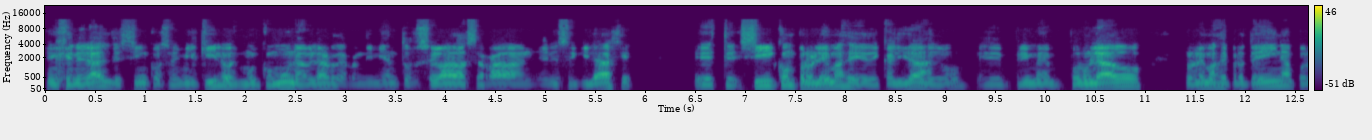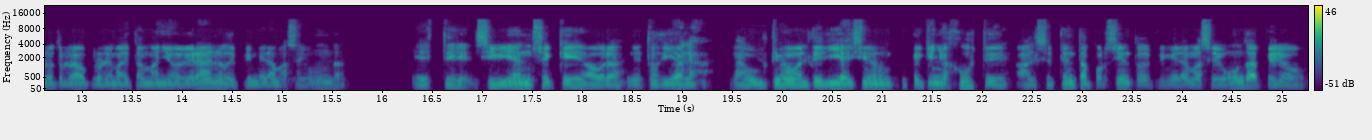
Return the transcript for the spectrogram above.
en general, de 5 o 6 mil kilos, es muy común hablar de rendimientos cebada cerrada en, ese quilaje, este, sí con problemas de, calidad, ¿no? Eh, por un lado, problemas de proteína, por otro lado, problemas de tamaño de grano, de primera más segunda. Este, si bien sé que ahora en estos días la, la última maltería hicieron un pequeño ajuste al 70% de primera más segunda, pero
